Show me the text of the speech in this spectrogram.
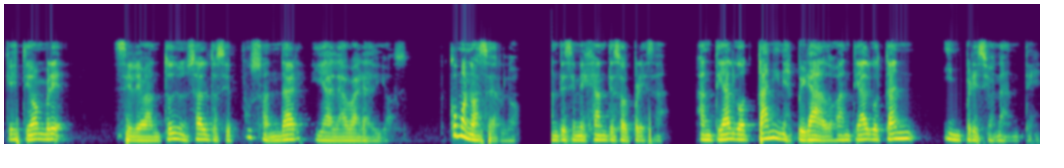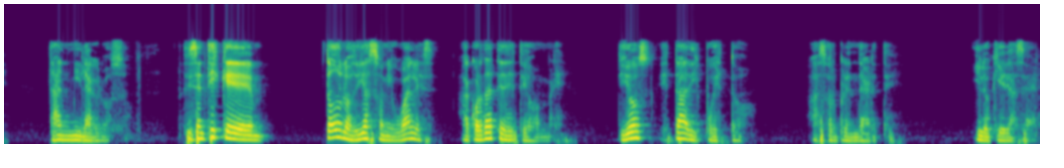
que este hombre se levantó de un salto, se puso a andar y a alabar a Dios. ¿Cómo no hacerlo ante semejante sorpresa? Ante algo tan inesperado, ante algo tan impresionante, tan milagroso. Si sentís que todos los días son iguales, acordate de este hombre. Dios está dispuesto a sorprenderte y lo quiere hacer.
